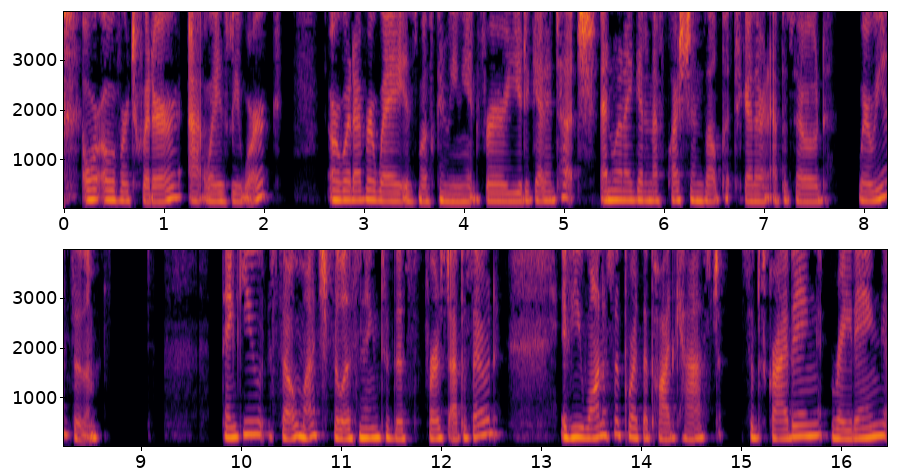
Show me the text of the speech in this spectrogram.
or over Twitter at Ways We Work or whatever way is most convenient for you to get in touch. And when I get enough questions, I'll put together an episode where we answer them. Thank you so much for listening to this first episode. If you want to support the podcast, subscribing, rating,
